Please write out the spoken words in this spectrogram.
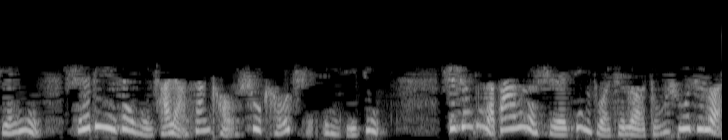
坚硬。食毕，再饮茶两三口，漱口齿，令即尽。石成金的八乐是静坐之乐、读书之乐、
